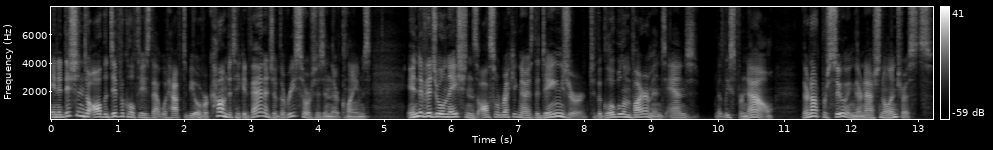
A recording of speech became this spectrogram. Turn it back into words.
in addition to all the difficulties that would have to be overcome to take advantage of the resources in their claims, individual nations also recognize the danger to the global environment and, at least for now, they're not pursuing their national interests.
